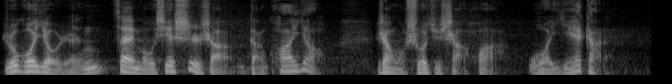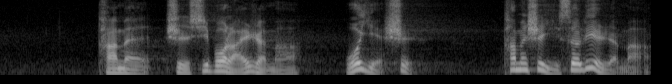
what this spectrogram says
如果有人在某些事上敢夸耀，让我说句傻话，我也敢。他们是希伯来人吗？我也是。他们是以色列人吗？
